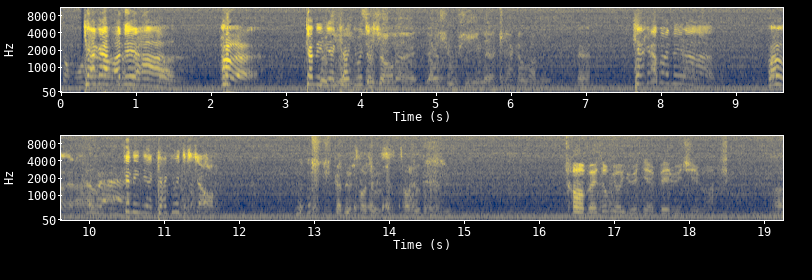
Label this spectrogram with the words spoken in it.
撞摩托车。卡干嘛你啊哈！干你娘！卡因为脚小。要求新啊，卡干嘛呢？嗯，卡干嘛你啊？啊！干你娘！卡因为脚小。干这个超久超久的东西。靠背都没有远点倍率计吗？啊，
